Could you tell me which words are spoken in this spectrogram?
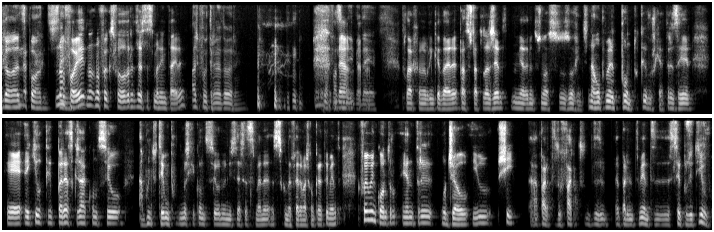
12 pontos. Não foi, não, não foi o que se falou durante esta semana inteira. Acho que foi o treinador. não faço Não. a mínima ideia. Claro que foi uma brincadeira para assustar toda a gente, nomeadamente os nossos ouvintes. Não, o primeiro ponto que vos quero trazer é aquilo que parece que já aconteceu há muito tempo, mas que aconteceu no início desta semana, segunda-feira mais concretamente, que foi o encontro entre o Joe e o Xi. À parte do facto de, aparentemente, ser positivo,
